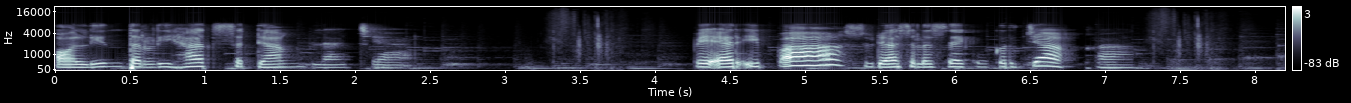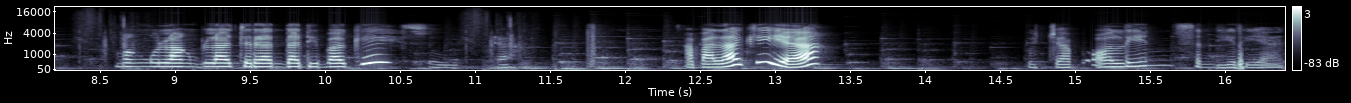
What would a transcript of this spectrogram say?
Olin terlihat sedang belajar. PR IPA sudah selesai kukerjakan. Mengulang pelajaran tadi pagi sudah. Apalagi ya? Ucap Olin sendirian.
